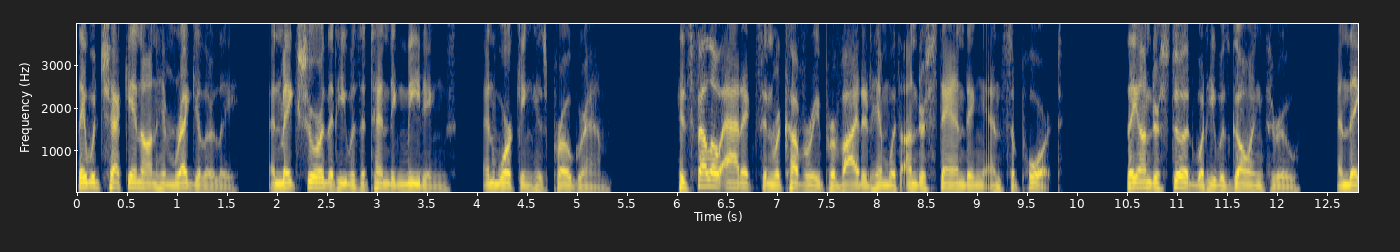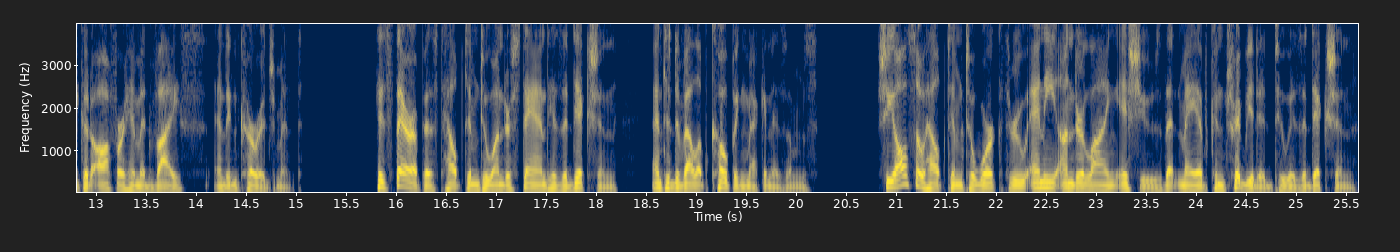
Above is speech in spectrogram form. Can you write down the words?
They would check in on him regularly and make sure that he was attending meetings and working his program. His fellow addicts in recovery provided him with understanding and support. They understood what he was going through, and they could offer him advice and encouragement. His therapist helped him to understand his addiction and to develop coping mechanisms. She also helped him to work through any underlying issues that may have contributed to his addiction.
